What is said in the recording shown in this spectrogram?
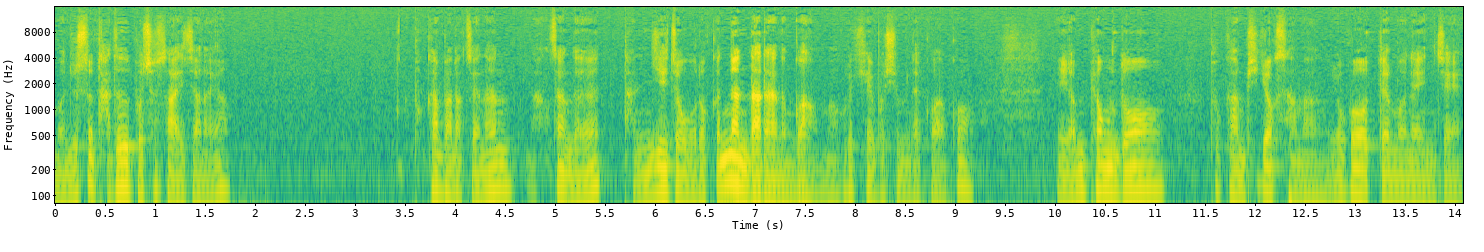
뭐 뉴스 다들 보셔서 아시잖아요. 북한 반학제는 항상 늘 단기적으로 끝난다라는 거, 뭐 그렇게 보시면 될 것 같고, 이 연평도 북한 피격 사망, 요거 때문에 이제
